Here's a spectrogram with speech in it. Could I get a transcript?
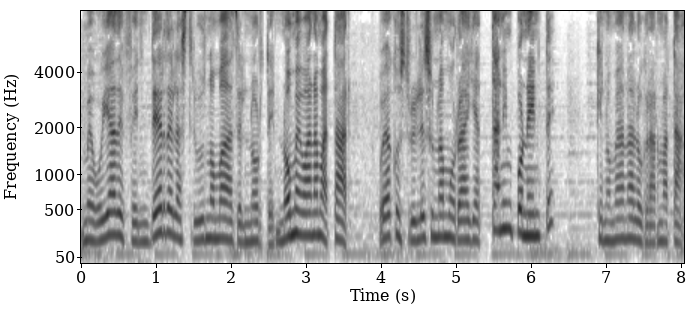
Me voy a defender de las tribus nómadas del norte, no me van a matar. Voy a construirles una muralla tan imponente que no me van a lograr matar.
